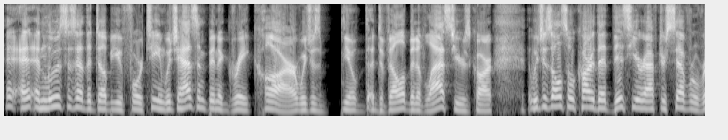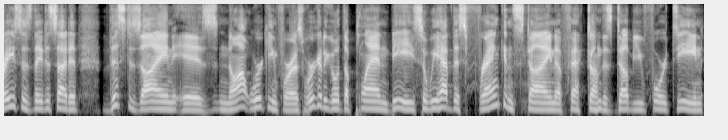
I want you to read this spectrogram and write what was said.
And, and Lewis has had the W14, which hasn't been a great car, which is you know a development of last year's car which is also a car that this year after several races they decided this design is not working for us. We're going to go with the plan b. So we have this frankenstein effect on this w14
